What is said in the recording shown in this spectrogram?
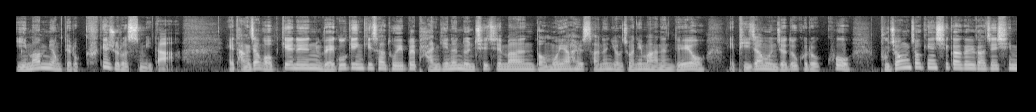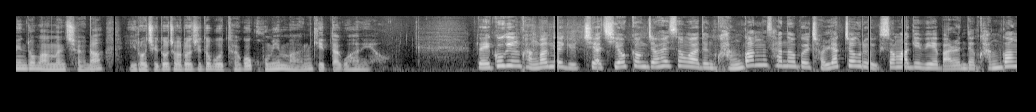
2만 명대로 크게 줄었습니다. 당장 업계는 외국인 기사 도입을 반기는 눈치지만 넘어야 할 산은 여전히 많은데요. 비자 문제도 그렇고 부정적인 시각을 가진 시민도 만만치 않아 이러지도 저러지도 못하고 고민만 깊다고 하네요. 외국인 관광객 유치와 지역 경제 활성화 등 관광 산업을 전략적으로 육성하기 위해 마련된 관광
